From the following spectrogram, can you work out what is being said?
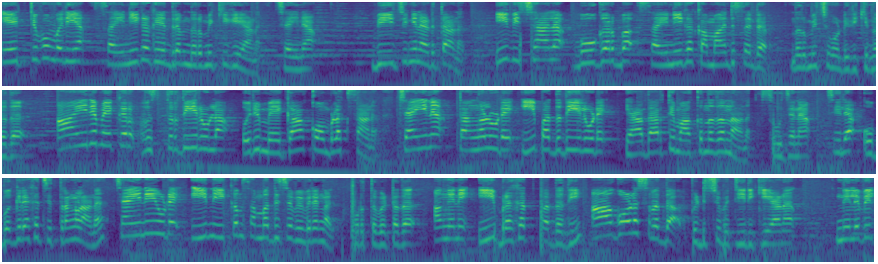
ഏറ്റവും വലിയ സൈനിക കേന്ദ്രം നിർമ്മിക്കുകയാണ് ചൈന. ബീജിങ്ങിനടുത്താണ് ഈ വിശാല ഭൂഗർഭ സൈനിക കമാൻഡ് സെന്റർ നിർമ്മിച്ചുകൊണ്ടിരിക്കുന്നത്. ആയിരം ഏക്കർ വിസ്തൃതിയിലുള്ള ഒരു മെഗാ കോംപ്ലക്സ് ആണ് ചൈന തങ്ങളുടെ ഈ പദ്ധതിയിലൂടെ യാഥാർത്ഥ്യമാക്കുന്നതെന്നാണ് സൂചന. ചില ഉപഗ്രഹ ചിത്രങ്ങളാണ് ചൈനയുടെ ഈ നീക്കം സംബന്ധിച്ച വിവരങ്ങൾ പുറത്തുവിട്ടത്. അങ്ങനെ ഈ ബൃഹത് പദ്ധതി ആഗോള ശ്രദ്ധ പിടിച്ചുപറ്റിയിരിക്കുകയാണ്. നിലവിൽ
